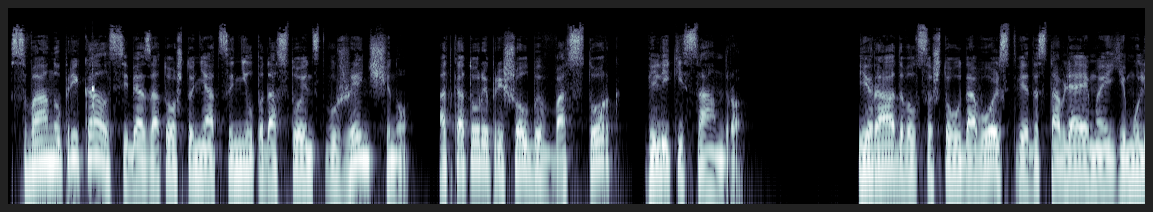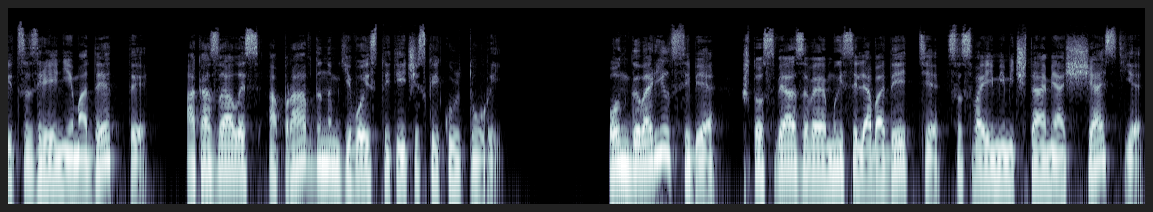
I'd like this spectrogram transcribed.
Сван упрекал себя за то, что не оценил по достоинству женщину, от которой пришел бы в восторг великий Сандро, и радовался, что удовольствие, доставляемое ему лицезрением Адетты, оказалось оправданным его эстетической культурой. Он говорил себе, что связывая мысль об Адетте со своими мечтами о счастье,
